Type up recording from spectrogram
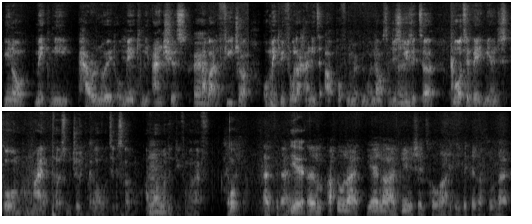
you know make me paranoid or make me anxious about the future or make me feel like I need to outperform everyone else. I just use it to motivate me and just go on, my personal journey on what I want to discover and what I mm. want to do for my life. Well, add to that. Yeah. Um, I feel like yeah, no, I agree with Shakes wholeheartedly because I feel like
